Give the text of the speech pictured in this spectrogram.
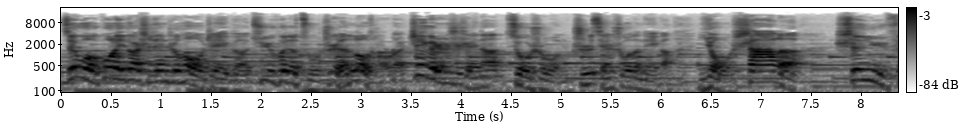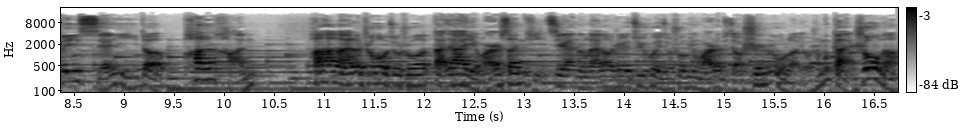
结果过了一段时间之后，这个聚会的组织人露头了，这个人是谁呢？就是我们之前说的那个有杀了申玉飞嫌疑的潘寒。潘寒来了之后就说：“大家也玩三体，既然能来到这个聚会，就说明玩的比较深入了。有什么感受呢？”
